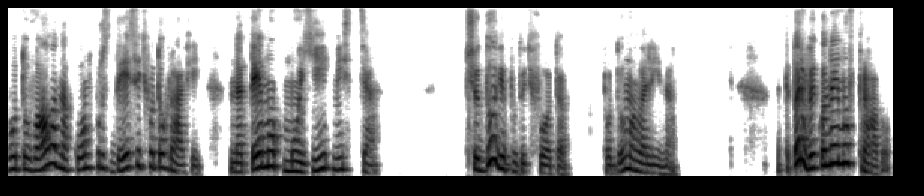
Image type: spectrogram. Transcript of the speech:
готувала на конкурс 10 фотографій на тему Мої місця. Чудові будуть фото, подумала Ліна. А тепер виконаємо вправу.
